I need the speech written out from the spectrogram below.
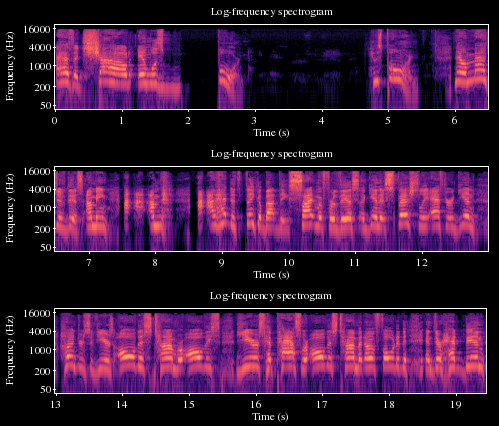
as a child and was born. He was born. Now imagine this. I mean, I, I'm. I had to think about the excitement for this again, especially after again hundreds of years, all this time where all these years had passed, where all this time had unfolded, and there had been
